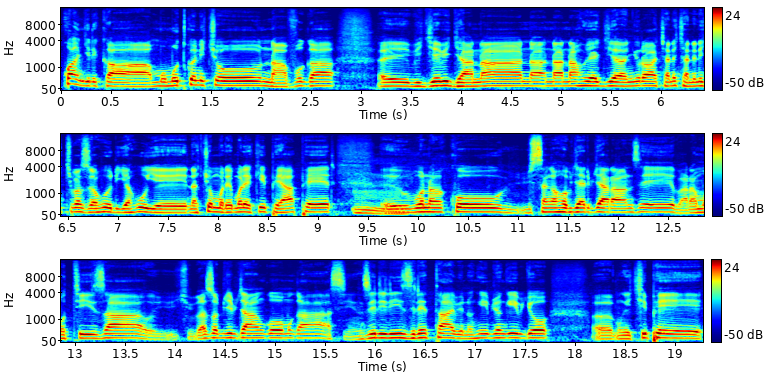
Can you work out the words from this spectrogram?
kwangirika mu mutwe ni cyo navuga eh, bigiye bijyana na- na- n'aho yagiye anyura cyane cyane n'ikibazo yahuye na cyo muri ekipe ya aperi ubona ko bisa nkaho byari byaranze baramutiza ibibazo by'ibyangombwa sinziririzi leta ibintu nk'ibyo ngibyo eh, mu ikipe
